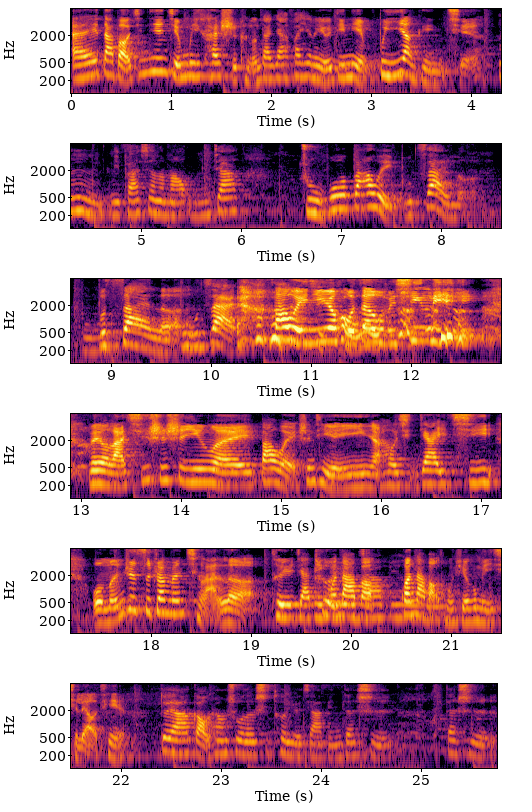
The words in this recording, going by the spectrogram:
哎，大宝，今天节目一开始，可能大家发现了有一点点不一样，给你钱。嗯，你发现了吗？我们家主播八尾不在了，不在了，不在。八尾，你也活在我们心里。没有啦，其实是因为八尾身体原因，然后请假一期。我们这次专门请来了特约嘉宾关大宝，关大宝同学跟我们一起聊天。对啊，稿上说的是特约嘉宾，但是，但是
